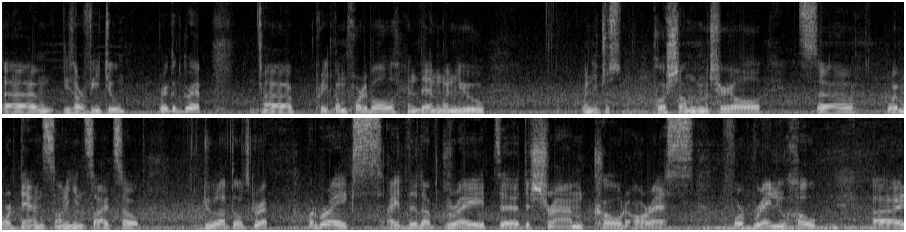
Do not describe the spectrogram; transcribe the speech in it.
Um, these are V2. Very good grip. Uh, pretty comfortable. And then when you when you just push on the material, it's uh, way more dense on the inside. So do love those grip. For brakes, I did upgrade uh, the SRAM Code RS for brand new Hope. Uh,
